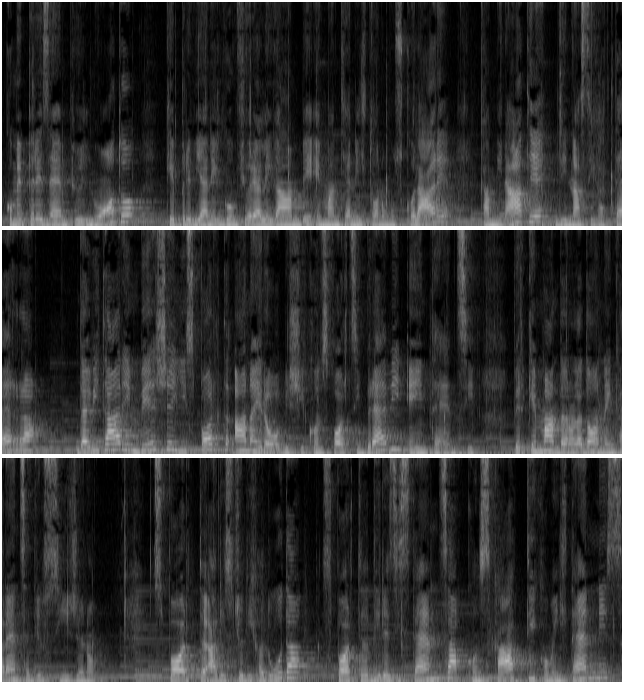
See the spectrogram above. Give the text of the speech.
come per esempio il nuoto, che previene il gonfiore alle gambe e mantiene il tono muscolare, camminate, ginnastica a terra. Da evitare invece gli sport anaerobici con sforzi brevi e intensi, perché mandano la donna in carenza di ossigeno. Sport a rischio di caduta, sport di resistenza con scatti come il tennis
